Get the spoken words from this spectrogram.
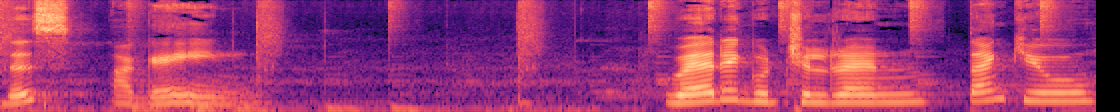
this again. Very good, children. Thank you.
